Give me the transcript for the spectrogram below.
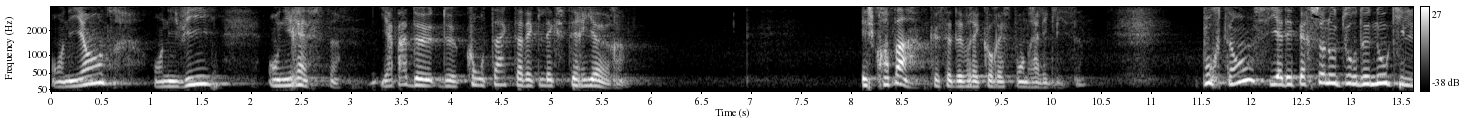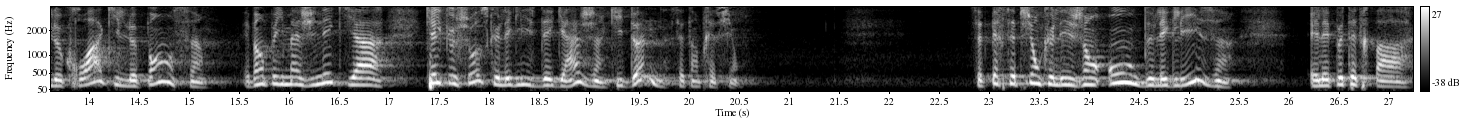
On y entre, on y vit, on y reste. Il n'y a pas de, de contact avec l'extérieur. Et je ne crois pas que ça devrait correspondre à l'Église. Pourtant, s'il y a des personnes autour de nous qui le croient, qui le pensent, eh ben on peut imaginer qu'il y a quelque chose que l'Église dégage qui donne cette impression. Cette perception que les gens ont de l'Église, elle est peut-être pas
